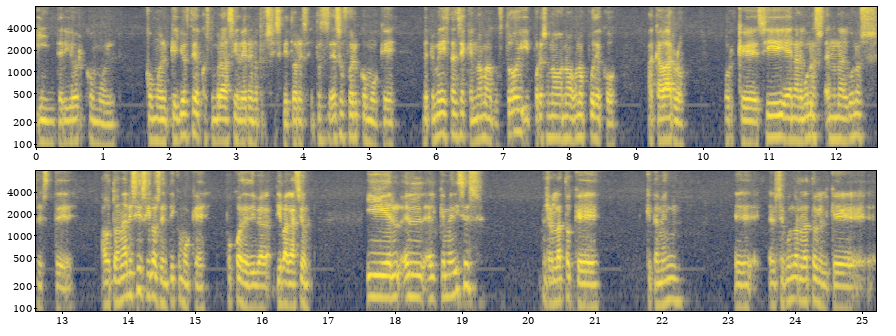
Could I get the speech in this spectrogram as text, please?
interior como el, como el que yo estoy acostumbrado a leer en otros escritores. Entonces eso fue como que de primera instancia que no me gustó y por eso no, no, no pude acabarlo. Porque sí, en algunos, en algunos este, autoanálisis sí lo sentí como que poco de divagación. Y el, que me dices, el relato que, que también, eh, el segundo relato, el que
